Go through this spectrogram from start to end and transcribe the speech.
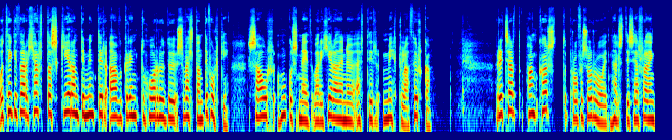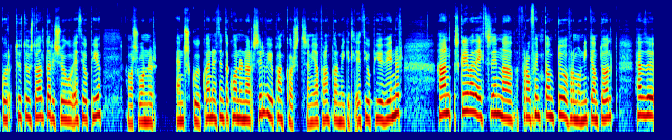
og tekið þar hjarta skerandi myndir af grind hóruðu sveltandi fólki. Sár hungursneið var í héræðinu eftir mikla þurka. Richard Pankhurst, professor og einn helsti sérfræðingur 20. aldar í sögu Eþjópíu, hann var svonur ennsku kvennreitindakonunar Silvíu Pankhurst sem jáfnframt var mikill Eþjópíu vinnur, Hann skrifaði eitt sinn að frá 15. og fram á 19. öld hefðu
